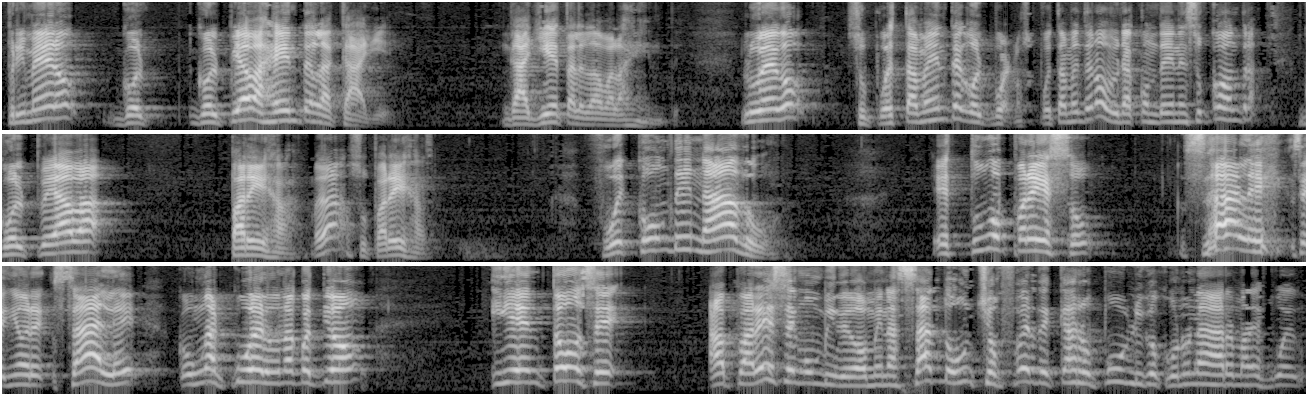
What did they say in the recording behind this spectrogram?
Primero, golpeaba gente en la calle. Galleta le daba a la gente. Luego, supuestamente, bueno, supuestamente no, una condena en su contra, golpeaba pareja, ¿verdad? Sus parejas. Fue condenado. Estuvo preso, sale, señores, sale con un acuerdo, una cuestión, y entonces aparece en un video amenazando a un chofer de carro público con una arma de fuego.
